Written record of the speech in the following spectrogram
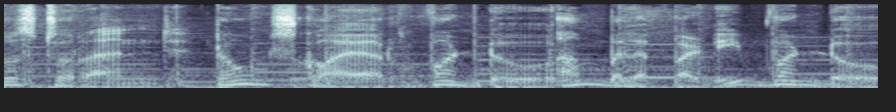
restaurant town square Wandoor Ambalappadi Wandoor.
